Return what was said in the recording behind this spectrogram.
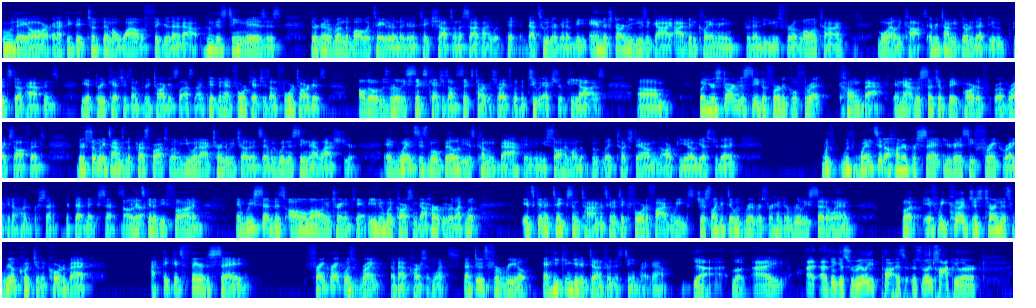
who they are, and I think they took them a while to figure that out. Who this team is is they're going to run the ball with Taylor and they're going to take shots on the sideline with Pittman. That's who they're going to be, and they're starting to use a guy I've been clamoring for them to use for a long time, Mo Alie-Cox. Every time you throw to that dude, good stuff happens. He had three catches on three targets last night. Pittman had four catches on four targets, although it was really six catches on six targets, right? With the two extra PIs. Um, but you're starting to see the vertical threat come back. And that was such a big part of, of Reich's offense. There's so many times in the press box when you and I turn to each other and say, we wouldn't have seen that last year. And Wentz's mobility is coming back, and, and you saw him on the bootleg touchdown, the RPO yesterday with with Wentz at 100%, you're going to see Frank Reich at 100%, if that makes sense. Oh, and yeah. it's going to be fun. And, and we said this all along in training camp. Even when Carson got hurt, we were like, look, it's going to take some time. It's going to take four to five weeks, just like it did with Rivers, for him to really settle in. But if we could just turn this real quick to the quarterback, I think it's fair to say Frank Reich was right about Carson Wentz. That dude's for real, and he can get it done for this team right now. Yeah, look, I I, I think it's really po- it's, it's really popular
